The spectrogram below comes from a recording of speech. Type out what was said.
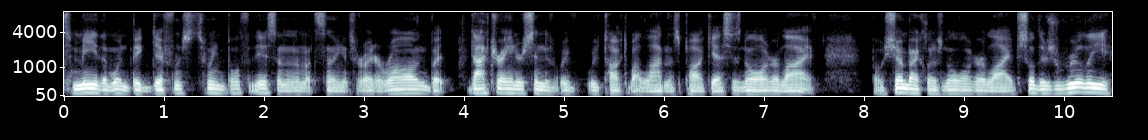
to me, the one big difference between both of these, and I'm not saying it's right or wrong, but Dr. Anderson, we've we've talked about a lot in this podcast, is no longer alive. Bo Schembechler is no longer alive. So there's really,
